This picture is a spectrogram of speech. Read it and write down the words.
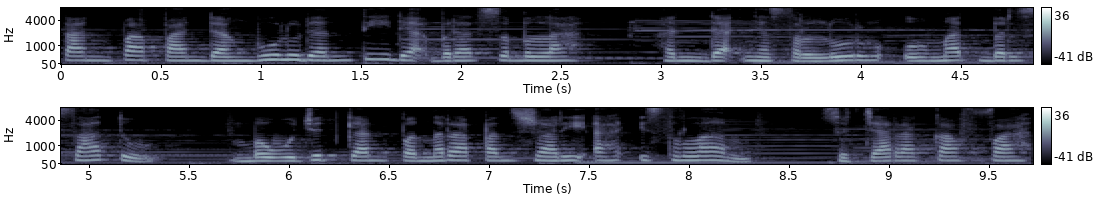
tanpa pandang bulu dan tidak berat sebelah, hendaknya seluruh umat bersatu mewujudkan penerapan syariah Islam secara kafah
